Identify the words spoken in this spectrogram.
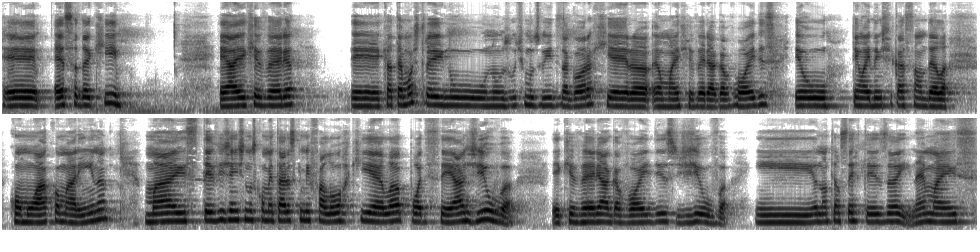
É, essa daqui é a Echeveria, é, que até mostrei no, nos últimos vídeos agora, que era, é uma Echeveria agavoides. Eu tenho a identificação dela como aquamarina, mas teve gente nos comentários que me falou que ela pode ser a Gilva, Echeveria agavoides Gilva. E eu não tenho certeza aí, né? Mas,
